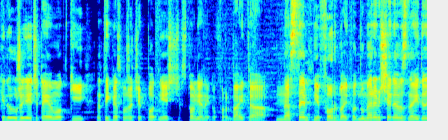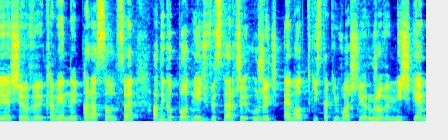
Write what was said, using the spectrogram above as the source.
Kiedy użyjecie tej emotki, natychmiast możecie podnieść wspomnianego Fortbyta. Następnie Fortbyte pod numerem 7 znajduje się w kamiennej parasolce. Aby go podnieść wystarczy użyć emotki z takim właśnie różowym miśkiem.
